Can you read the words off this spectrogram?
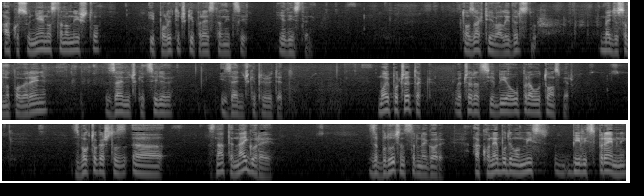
ako su njeno stanovništvo i politički predstavnici jedinstveni. To zahtijeva liderstvo, međusobno poverenje, zajedničke ciljeve i zajedničke prioritete. Moj početak večeras je bio upravo u tom smjeru. Zbog toga što, uh, znate, najgore je za budućnost Crne Gore ako ne budemo mi bili spremni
